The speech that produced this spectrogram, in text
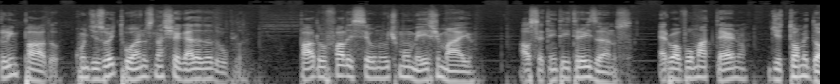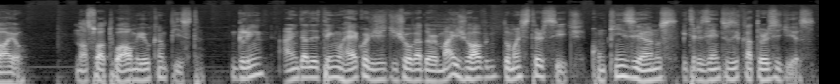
Glenn Paddle, com 18 anos na chegada da dupla. Paddle faleceu no último mês de maio, aos 73 anos. Era o avô materno de Tommy Doyle, nosso atual meio-campista. Glynn ainda detém o recorde de jogador mais jovem do Manchester City, com 15 anos e 314 dias.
